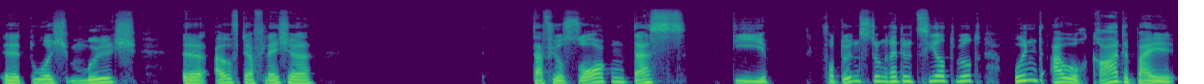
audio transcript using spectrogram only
äh, durch Mulch äh, auf der Fläche dafür sorgen, dass die Verdunstung reduziert wird und auch gerade bei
